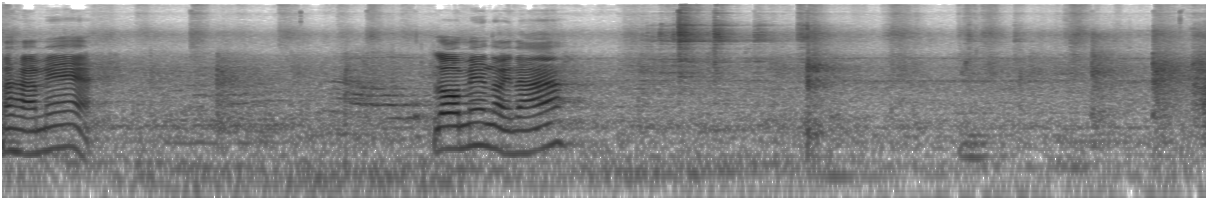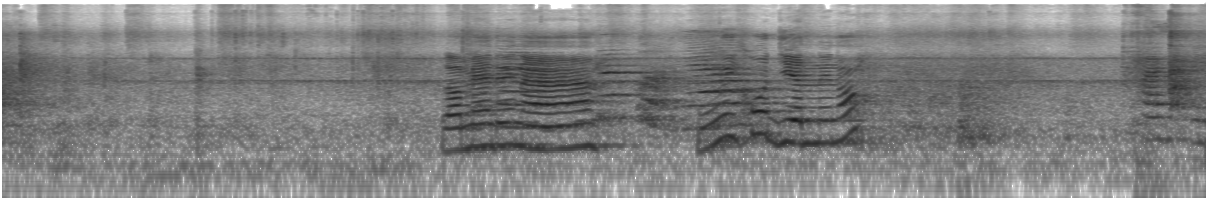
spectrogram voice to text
มาหาแม่ รอแม่หน่อยนะ รอแม่ด้วยนะอุ้ยโคตรเย็นเลยเนาะพันปี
